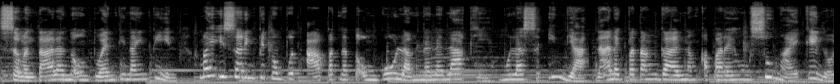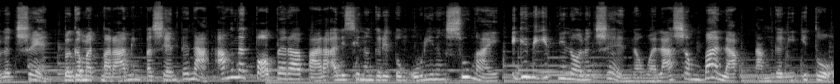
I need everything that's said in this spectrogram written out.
Samantala noong 2019, may isa ring 74 na taong gulang na lalaki mula sa India na nagpatanggal ng kaparehong sungay kay Lola Chen. Bagamat maraming pasyente na ang nagpa-opera para alisin ang ganitong uri ng sungay, iginiit ni Lola Chen na wala siyang balak tanggalin ito.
